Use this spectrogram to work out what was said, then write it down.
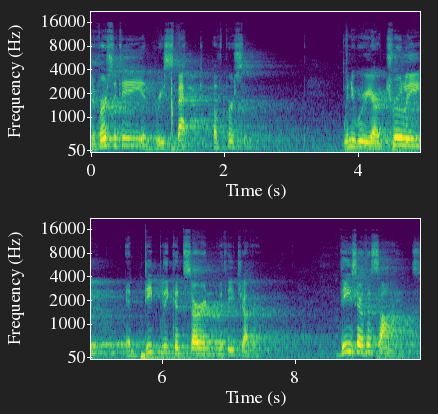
diversity and respect of person, when we are truly and deeply concerned with each other, these are the signs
